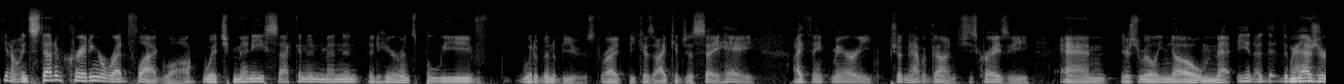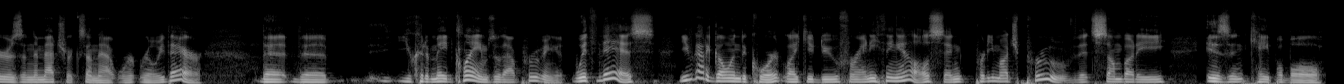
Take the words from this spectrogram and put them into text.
you know, instead of creating a red flag law, which many Second Amendment adherents believe would have been abused, right? Because I could just say, "Hey." I think Mary shouldn't have a gun. She's crazy, and there's really no, me- you know, the, the Right. measures and the metrics on that weren't really there. The the you could have made claims without proving it. With this, you've got to go into court like you do for anything else and pretty much prove that somebody isn't capable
